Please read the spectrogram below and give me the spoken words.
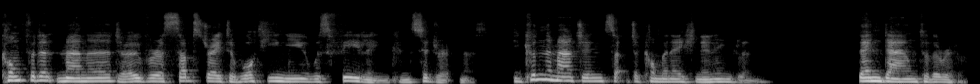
confident mannered over a substrate of what he knew was feeling, considerateness. He couldn't imagine such a combination in England. Then down to the river.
